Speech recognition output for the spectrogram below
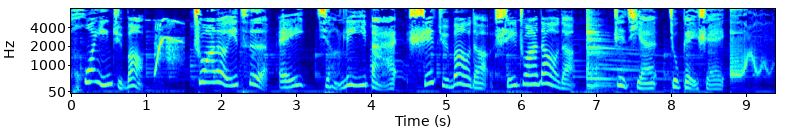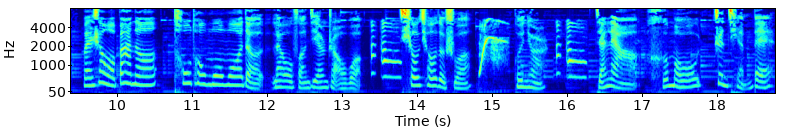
欢迎举报，抓到一次，哎，奖励一百，谁举报的，谁抓到的。这钱就给谁。晚上，我爸呢偷偷摸摸的来我房间找我，悄悄的说：“闺女儿，咱俩合谋挣钱呗。”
